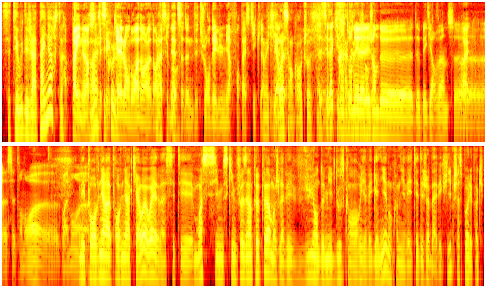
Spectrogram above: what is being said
C'était où déjà? À Pinehurst? À Pinehurst, Ouais, mais c'est cool. quel endroit dans, la- dans Ouais, la c'est pinette? beau. Ça donne des- toujours des lumières fantastiques. La Ouais, c'est encore autre chose. C'est là qu'ils ont tourné la légende de, de Beggar Vance euh, à cet endroit. euh, vraiment. Mais euh, pour revenir, pour revenir à Kiawa, ouais, bah, c'était moi ce qui, me- ce qui me faisait un peu peur. Moi, je l'avais vu en 2012 quand Rory avait gagné, donc on y avait été déjà bah, avec Philippe Chassepo à l'époque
